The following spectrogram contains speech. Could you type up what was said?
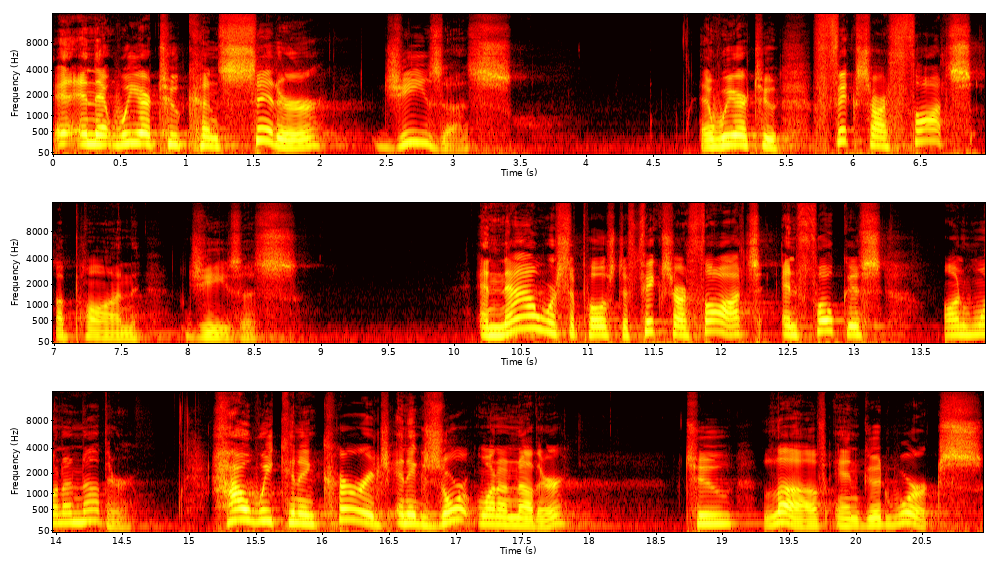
in that we are to consider Jesus. And we are to fix our thoughts upon Jesus. And now we're supposed to fix our thoughts and focus on one another. How we can encourage and exhort one another to love and good works.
